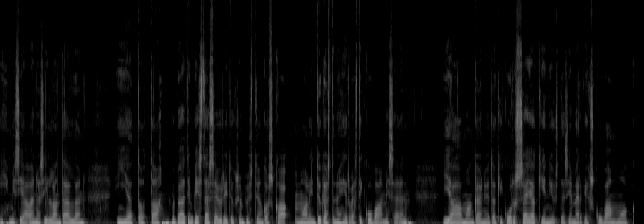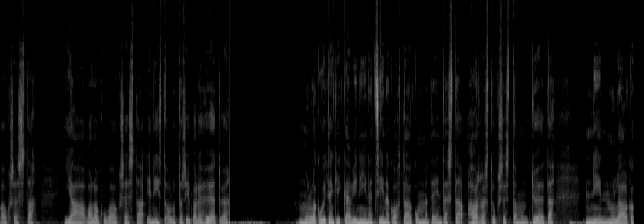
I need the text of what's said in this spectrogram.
ihmisiä aina silloin tällöin. Ja tota, mä päätin pistää sen yrityksen pystyyn, koska mä olin tykästynyt hirveästi kuvaamiseen. Ja mä oon käynyt jotakin kurssejakin, just esimerkiksi kuvan muokkauksesta ja valokuvauksesta, ja niistä on ollut tosi paljon hyötyä. Mulla kuitenkin kävi niin, että siinä kohtaa, kun mä tein tästä harrastuksesta mun työtä, niin mulle alkoi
